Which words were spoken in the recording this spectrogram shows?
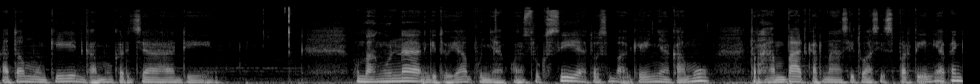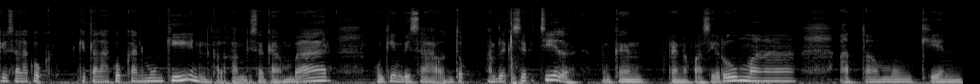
Atau mungkin kamu kerja di pembangunan gitu ya punya konstruksi atau sebagainya. Kamu terhambat karena situasi seperti ini. Apa yang bisa lakukan kita lakukan? Mungkin kalau kamu bisa gambar mungkin bisa untuk ambil kecil-kecil mungkin renovasi rumah atau mungkin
